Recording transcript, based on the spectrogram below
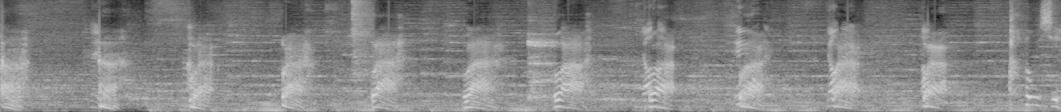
아, 아, 와, 와, 와, 와, 와, 와, 와, 와, 와, 아우 씨,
